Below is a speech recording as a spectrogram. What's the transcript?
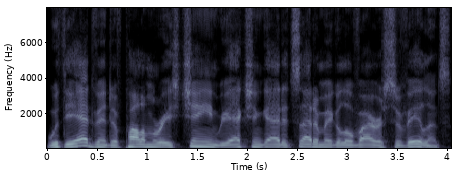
With the advent of polymerase chain reaction guided cytomegalovirus surveillance,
